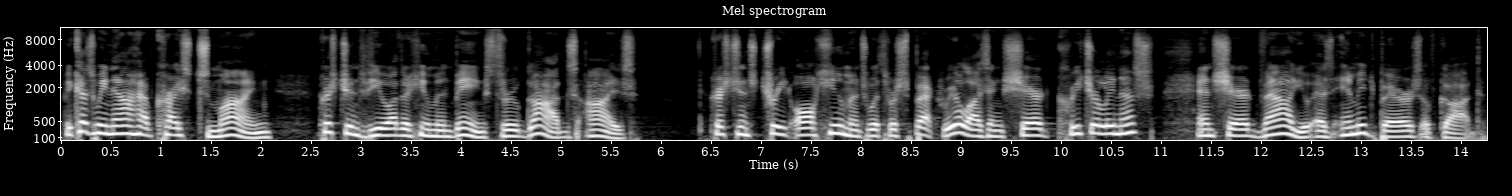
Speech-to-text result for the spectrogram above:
Because we now have Christ's mind, Christians view other human beings through God's eyes. Christians treat all humans with respect, realizing shared creatureliness and shared value as image bearers of God.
